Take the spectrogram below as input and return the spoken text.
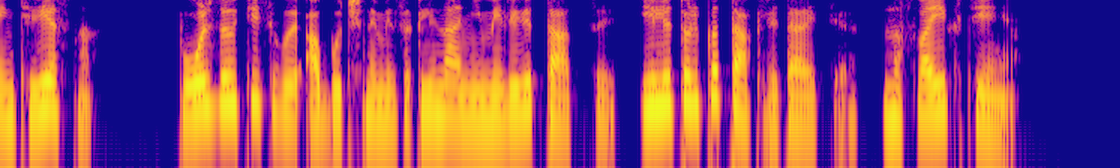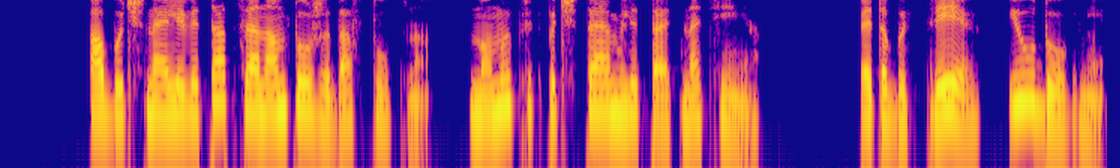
интересно, пользуетесь вы обычными заклинаниями левитации или только так летаете, на своих тенях? Обычная левитация нам тоже доступна, но мы предпочитаем летать на тенях. Это быстрее и удобнее.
